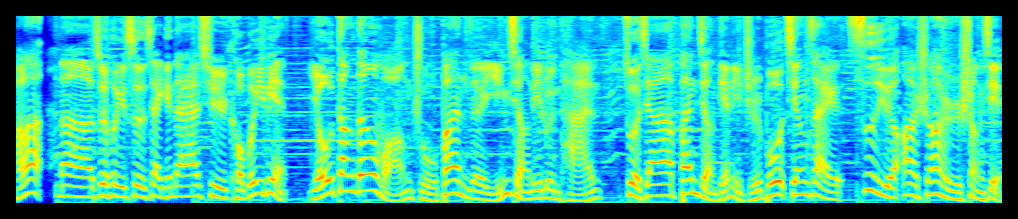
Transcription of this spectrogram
好了，那最后一次再跟大家去口播一遍，由当当网主办的影响力论坛作家颁奖典礼直播将在四月二十二日上线。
